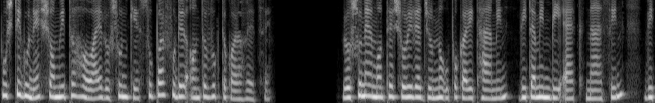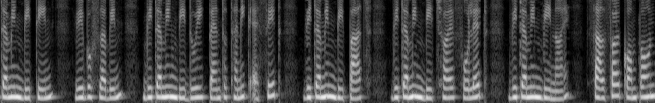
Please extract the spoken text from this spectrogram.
পুষ্টিগুণে সমৃদ্ধ হওয়ায় রসুনকে সুপারফুডের অন্তর্ভুক্ত করা হয়েছে। রসুনের মধ্যে শরীরের জন্য উপকারী থায়ামিন, ভিটামিন বি এক, নায়াসিন, ভিটামিন বি তিন, রিবোফ্লাবিন, ভিটামিন বি দুই, প্যান্টোথানিক অ্যাসিড, ভিটামিন বি পাঁচ, ভিটামিন বি ছয়, ফোলেট, ভিটামিন বি নয়, সালফার কম্পাউন্ড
